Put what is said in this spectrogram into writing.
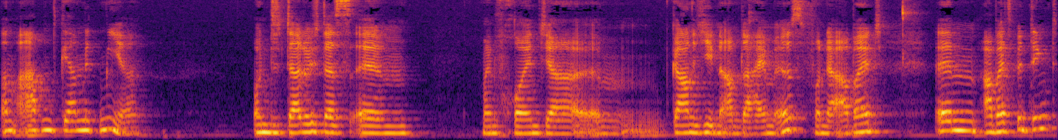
am Abend gern mit mir. Und dadurch, dass ähm, mein Freund ja ähm, gar nicht jeden Abend daheim ist, von der Arbeit, ähm, arbeitsbedingt,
